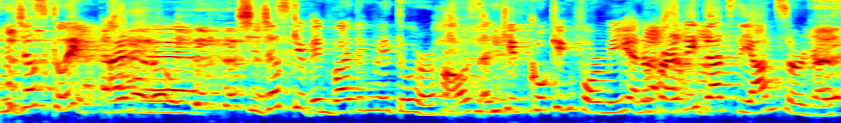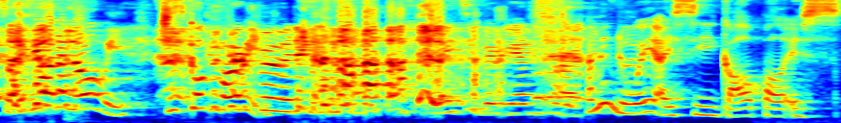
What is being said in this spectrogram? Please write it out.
we just click. I don't know. She just keep inviting me to her house and keep cooking for me, and apparently that's the answer, guys. So if you wanna know me, just cook for me. Food. Way to Vivian's heart. I mean, the way I see Galpal is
